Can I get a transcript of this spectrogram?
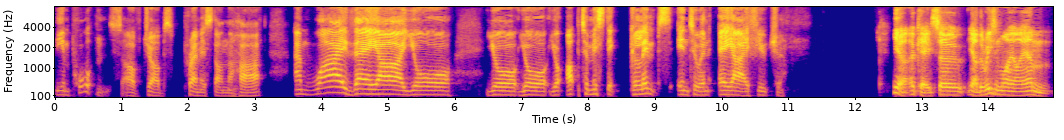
the importance of jobs premised on the heart and why they are your your your your optimistic glimpse into an AI future? Yeah, okay. So, yeah, the reason why I am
